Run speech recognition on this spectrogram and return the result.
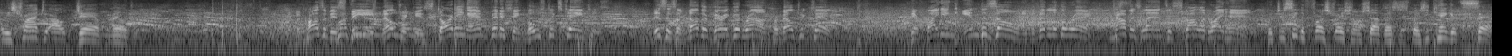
and he's trying to out-jab Meldrick. Because of his speed, Meldrick is starting and finishing most exchanges. This is another very good round for Meldrick Taylor. They're fighting in the zone in the middle of the ring. Chavez lands a solid right hand. But you see the frustration on Chavez's face. He can't get set.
